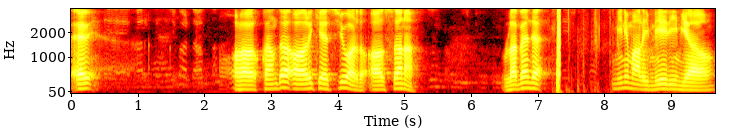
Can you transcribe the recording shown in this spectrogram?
Ev, arkanda ağrı kesici vardı. Alsana. La ben de minim ne diyeyim ya.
